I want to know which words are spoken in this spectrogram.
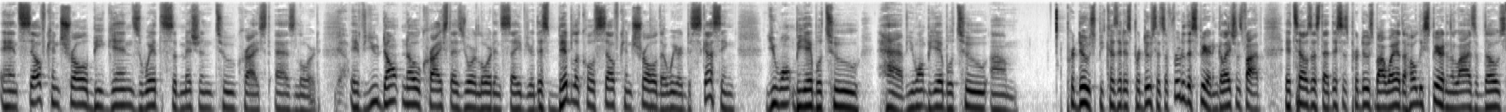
And self control begins with submission to Christ as Lord. Yeah. If you don't know Christ as your Lord and Savior, this biblical self control that we are discussing, you won't be able to have. You won't be able to. Um, produce because it is produced. It's a fruit of the Spirit. In Galatians 5, it tells us that this is produced by way of the Holy Spirit in the lives of those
